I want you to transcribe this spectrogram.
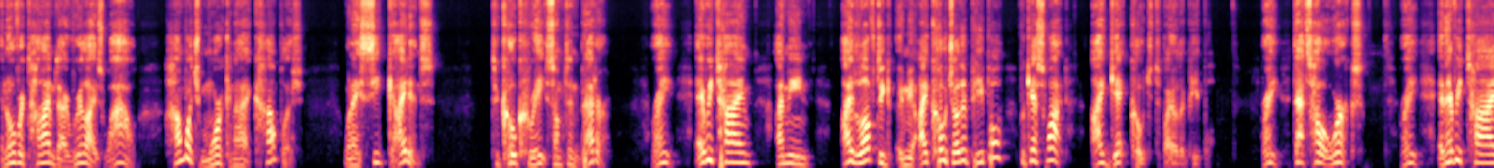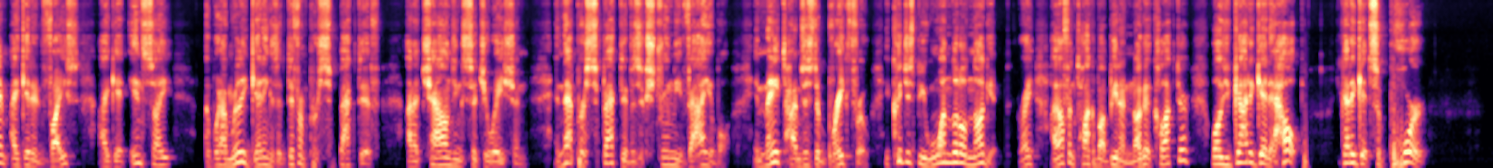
And over time, I realized, wow, how much more can I accomplish when I seek guidance to co create something better? Right? Every time, I mean, I love to, I mean, I coach other people, but guess what? I get coached by other people. Right? That's how it works right? And every time I get advice, I get insight. Uh, what I'm really getting is a different perspective on a challenging situation. And that perspective is extremely valuable. And many times it's a breakthrough. It could just be one little nugget, right? I often talk about being a nugget collector. Well, you got to get help. You got to get support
